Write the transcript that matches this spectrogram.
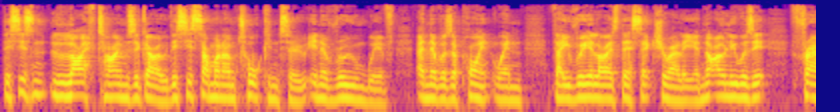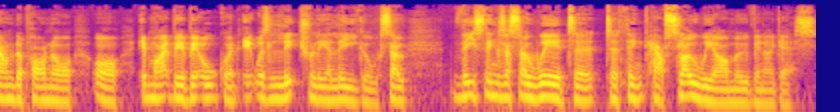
this isn't lifetimes ago. This is someone I'm talking to in a room with, and there was a point when they realised their sexuality, and not only was it frowned upon, or or it might be a bit awkward, it was literally illegal. So these things are so weird to to think how slow we are moving. I guess.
